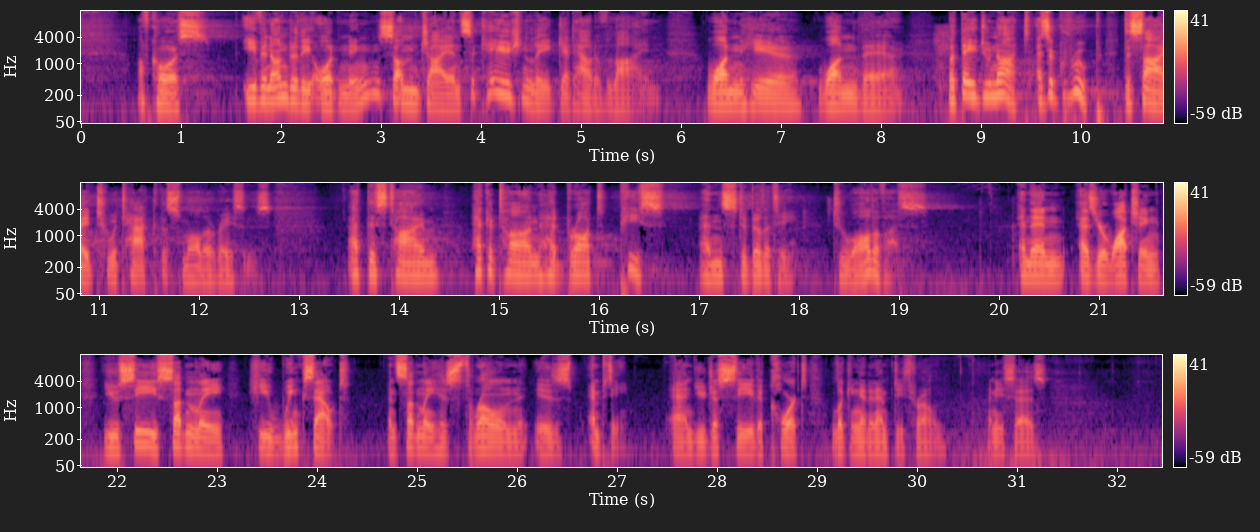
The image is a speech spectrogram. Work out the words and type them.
Of course, even under the ordning, some giants occasionally get out of line. One here, one there. but they do not, as a group, decide to attack the smaller races. At this time, Hekaton had brought peace and stability to all of us. And then, as you're watching, you see suddenly he winks out, and suddenly his throne is empty. And you just see the court looking at an empty throne. And he says,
